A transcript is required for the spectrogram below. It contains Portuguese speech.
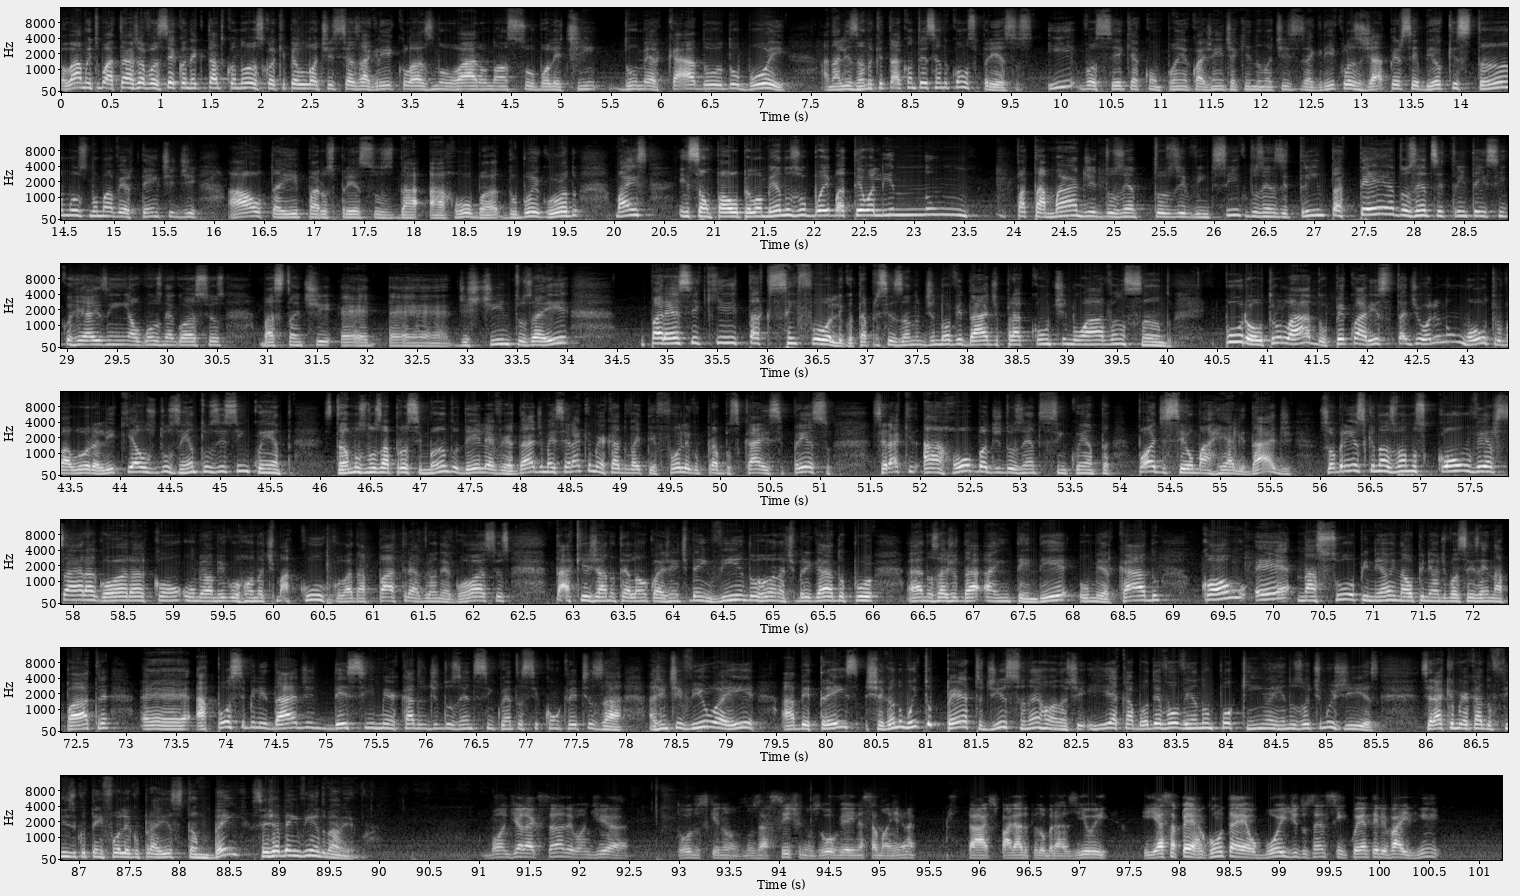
Olá, muito boa tarde a você conectado conosco aqui pelo Notícias Agrícolas no ar, o nosso boletim do mercado do boi, analisando o que está acontecendo com os preços. E você que acompanha com a gente aqui no Notícias Agrícolas já percebeu que estamos numa vertente de alta aí para os preços da arroba do boi gordo, mas em São Paulo, pelo menos, o boi bateu ali num patamar de 225, 230 até 235 reais em alguns negócios bastante é, é, distintos aí. Parece que está sem fôlego, está precisando de novidade para continuar avançando. Por outro lado, o pecuarista está de olho num outro valor ali, que é os 250. Estamos nos aproximando dele, é verdade, mas será que o mercado vai ter fôlego para buscar esse preço? Será que a arroba de 250 pode ser uma realidade? Sobre isso que nós vamos conversar agora com o meu amigo Ronald Macuco, lá da Pátria Agronegócios. Está aqui já no telão com a gente. Bem-vindo, Ronald. Obrigado por uh, nos ajudar a entender o mercado. Qual é, na sua opinião e na opinião de vocês aí na Pátria, é, a possibilidade desse mercado de 250 se concretizar? A gente viu aí a B3 chegando muito perto disso, né, Ronald? E acabou devolvendo um pouquinho aí nos últimos dias. Será que o mercado físico tem fôlego para isso também? Seja bem-vindo, meu amigo. Bom dia, Alexander. Bom dia a todos que nos assistem, nos ouvem aí nessa manhã, está espalhado pelo Brasil e e essa pergunta é: o boi de 250 ele vai vir?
